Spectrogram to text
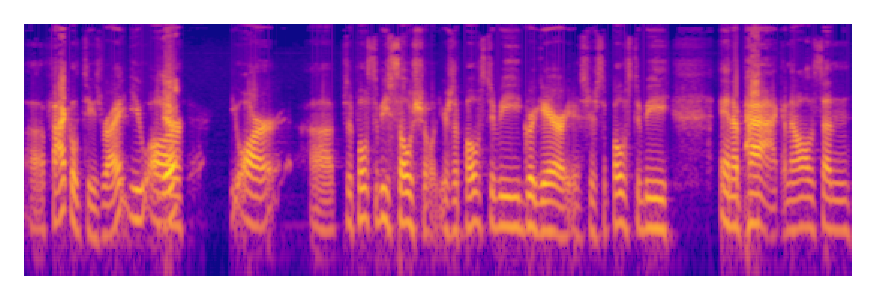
uh, faculties, right? You are you are uh, supposed to be social. You're supposed to be gregarious. You're supposed to be in a pack, and then all of a sudden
